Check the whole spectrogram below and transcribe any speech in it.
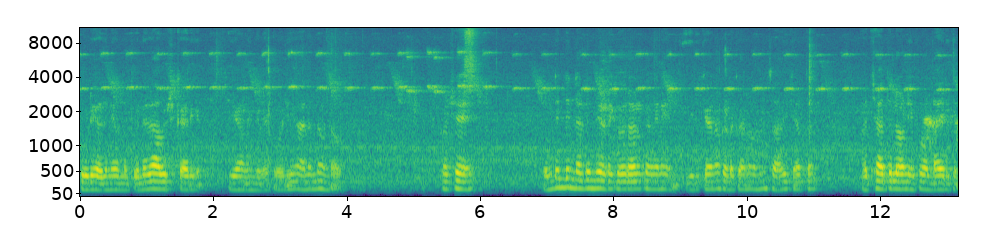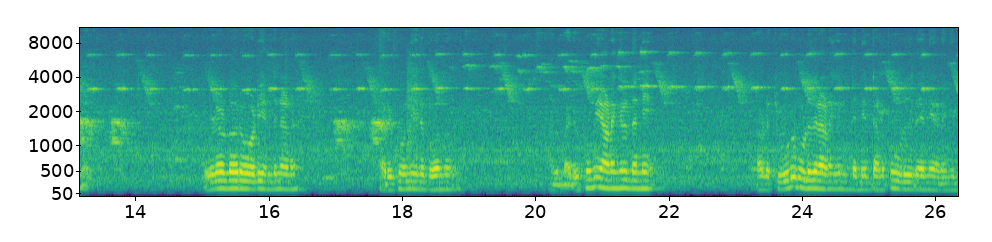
കൂടി അതിനെ ഒന്ന് പുനരാവിഷ്കരിക്കും ചെയ്യുകയാണെങ്കിൽ വലിയ ആനന്ദം ഉണ്ടാവും പക്ഷേ എന്തിന്റെ നടിന്റെ ഇടയ്ക്ക് ഒരാൾക്ക് അങ്ങനെ ഇരിക്കാനോ കിടക്കാനോ ഒന്നും സാധിക്കാത്ത പശ്ചാത്തലമാണ് ഇപ്പോൾ ഉണ്ടായിരിക്കുന്നത്. ഇവിടെയുള്ളവർ ഓടി എന്തിനാണ് മരുഭൂമിയിൽ പോകുന്നത്? അത് മരുഭൂമിയാണെങ്കിൽ തന്നെ അവിടെ ചൂട് കൂടുതലാണെങ്കിൽ തന്നെ തണുപ്പ് കൂടുതൽ തന്നെയാണെങ്കിൽ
